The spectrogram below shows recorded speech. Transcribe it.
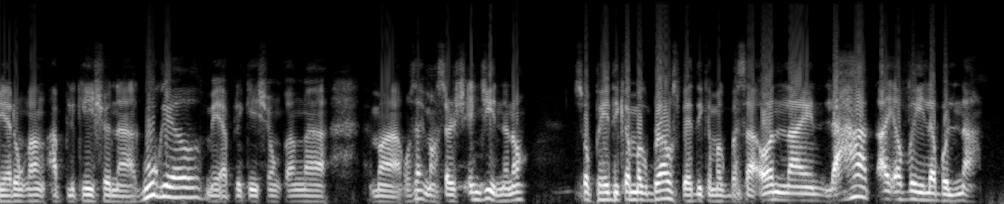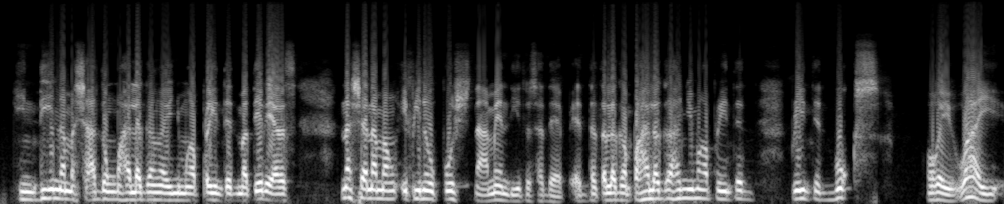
meron kang application na Google, may application kang ah, mga, kung saan, mga search engine, ano? So, pwede ka mag-browse, pwede ka magbasa online, lahat ay available na. Hindi na masyadong mahalaga ngayon yung mga printed materials na siya namang ipinupush namin dito sa DepEd na talagang pahalagahan yung mga printed printed books. Okay, why?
